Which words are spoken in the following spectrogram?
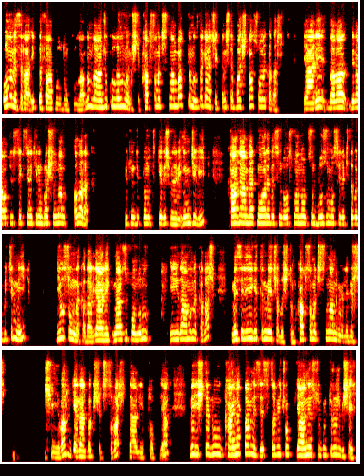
Onu mesela ilk defa buldum, kullandım. Daha önce kullanılmamıştı. Kapsam açısından baktığımızda gerçekten işte baştan sona kadar. Yani daha 1682'nin başından alarak bütün diplomatik gelişmeleri inceleyip Kahlenberg Muharebesi'nde Osmanlı ordusunun bozulmasıyla kitabı bitirmeyip yıl sonuna kadar yani Merzifonlu'nun idamına kadar meseleyi getirmeye çalıştım. Kapsam açısından böyle bir şeyi var. Genel bakış açısı var derleyip toplayan. Ve işte bu kaynaklar meselesi tabii çok yani sübüktürür bir şey.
